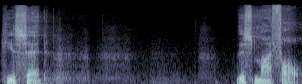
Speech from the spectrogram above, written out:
He said, This is my fault.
